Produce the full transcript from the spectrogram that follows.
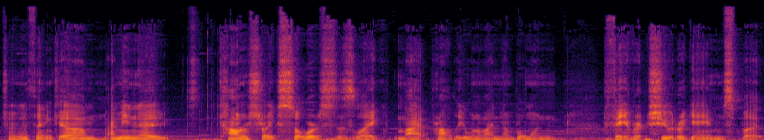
trying to think. Um, I mean, I, Counter-Strike Source is like my probably one of my number one favorite shooter games, but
